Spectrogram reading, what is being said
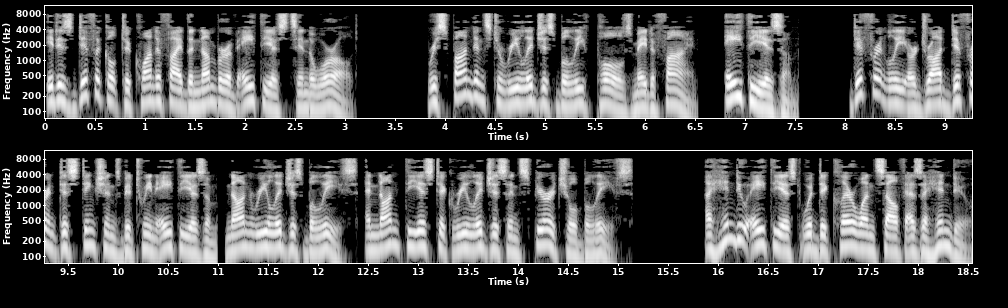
It is difficult to quantify the number of atheists in the world. Respondents to religious belief polls may define atheism differently or draw different distinctions between atheism, non-religious beliefs, and non-theistic religious and spiritual beliefs. A Hindu atheist would declare oneself as a Hindu,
